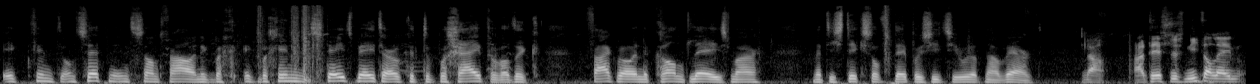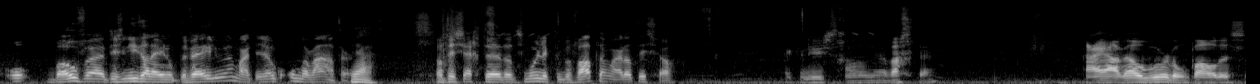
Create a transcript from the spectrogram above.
Ik vind het een ontzettend interessant verhaal. En ik, ik begin steeds beter ook het te begrijpen wat ik vaak wel in de krant lees. Maar met die stikstofdepositie, hoe dat nou werkt. Nou, maar het is dus niet alleen op, boven, het is niet alleen op de Veluwe, maar het is ook onder water. Ja, Dat is echt dat is moeilijk te bevatten, maar dat is zo. Kijk, en nu is het gewoon eh, wachten. Nou ja, wel woerdompal, dus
